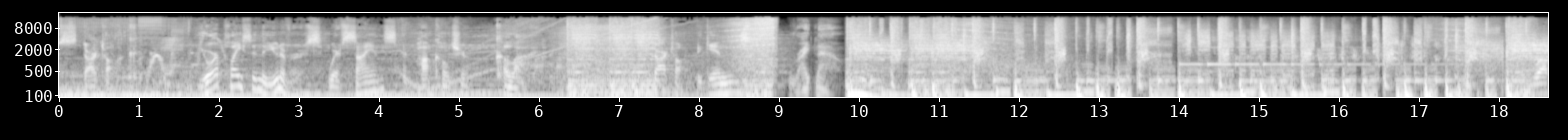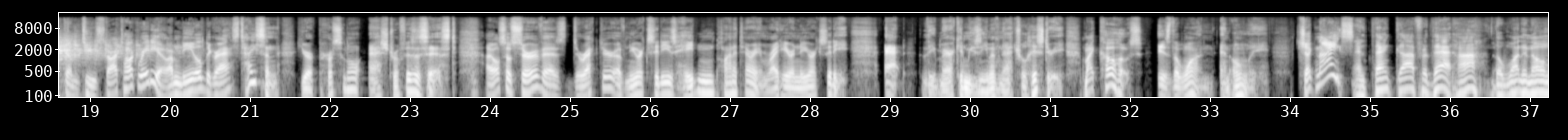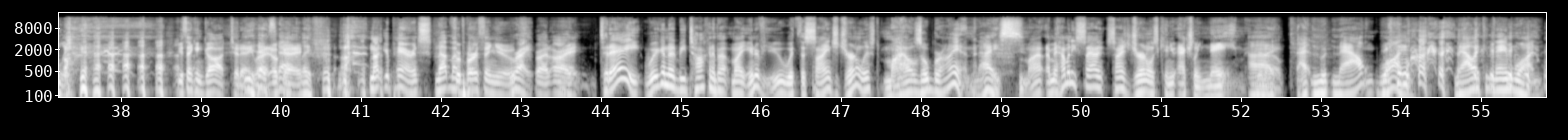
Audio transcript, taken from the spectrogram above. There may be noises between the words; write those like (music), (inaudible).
Star Talk, your place in the universe where science and pop culture collide. Star Talk begins right now. Welcome to Star Talk Radio. I'm Neil deGrasse Tyson, your personal astrophysicist. I also serve as director of New York City's Hayden Planetarium right here in New York City at the American Museum of Natural History. My co host is the one and only Chuck Nice. And thank God for that, huh? The one and only. (laughs) You're thanking God today, (laughs) right? Exactly. Okay. (laughs) Uh, not your parents Not my for birthing you. Right. Right. All right. Right. Today, we're going to be talking about my interview with the science journalist Miles O'Brien. nice. My, I mean, how many sci- science journalists can you actually name? You Uh, that- now, one. (laughs) now I can name one.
